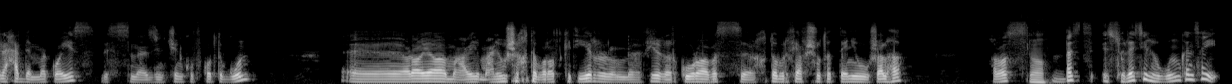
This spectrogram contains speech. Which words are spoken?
إلى حد ما كويس باستثناء زينشينكو في كرة الجون. آه رايا ما عليه- ما عليهوش اختبارات كتير مفيش غير كورة بس اختبر فيها في الشوط الثاني وشالها. خلاص؟ آه. بس الثلاثي الهجوم كان سيء.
